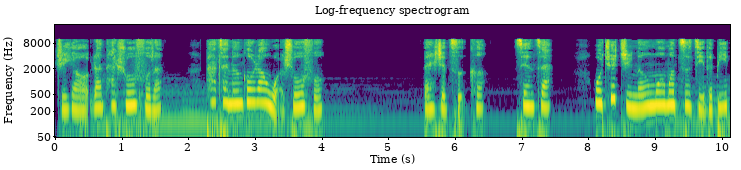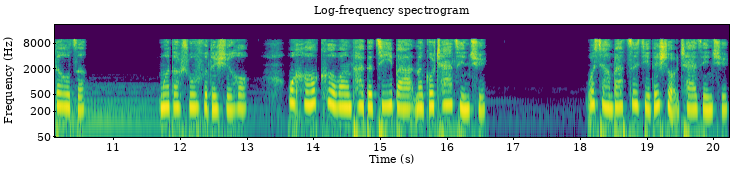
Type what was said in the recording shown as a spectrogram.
只有让他舒服了，他才能够让我舒服。但是此刻，现在，我却只能摸摸自己的逼豆子。摸到舒服的时候，我好渴望他的鸡巴能够插进去。我想把自己的手插进去，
